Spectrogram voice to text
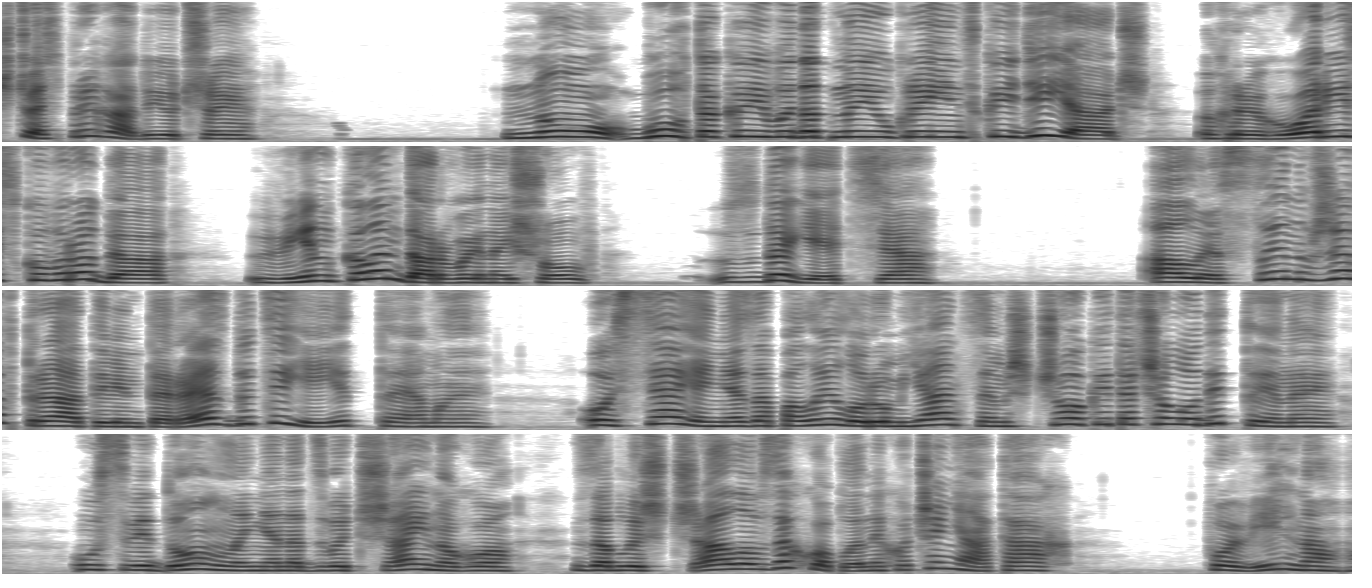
щось пригадуючи. Ну, був такий видатний український діяч Григорій Сковорода. Він календар винайшов. Здається. Але син вже втратив інтерес до цієї теми. Осяяння запалило рум'янцем щоки та чоло дитини. Усвідомлення надзвичайного заблищало в захоплених оченятах. Повільно,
